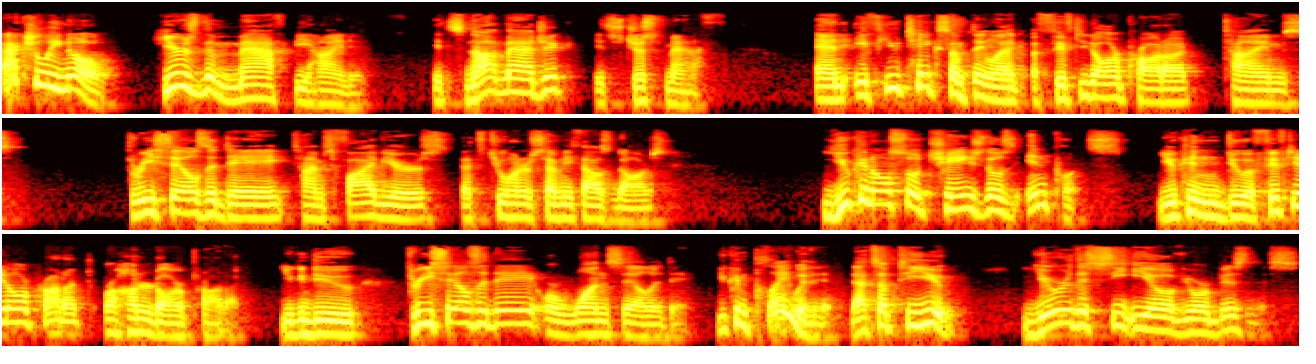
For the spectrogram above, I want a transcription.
Actually, no. Here's the math behind it. It's not magic, it's just math. And if you take something like a $50 product times three sales a day times five years, that's $270,000. You can also change those inputs. You can do a $50 product or a $100 product. You can do three sales a day or one sale a day. You can play with it. That's up to you. You're the CEO of your business.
